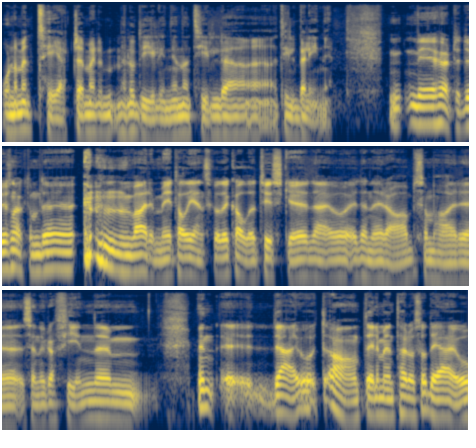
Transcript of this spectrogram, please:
ornamenterte melodilinjene til, uh, til Bellini. Vi hørte du snakket om det varme italienske og det kalde tyske. Det er jo denne Rab som har uh, scenografien. Um, men det er jo et annet element her også. Det er jo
